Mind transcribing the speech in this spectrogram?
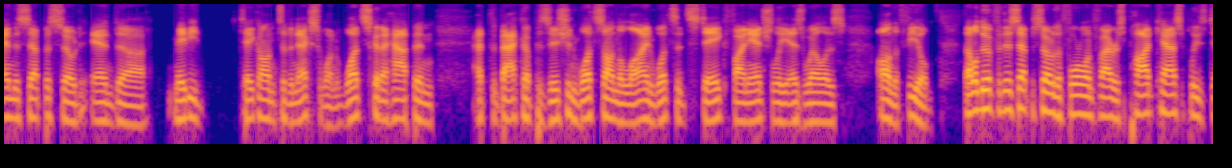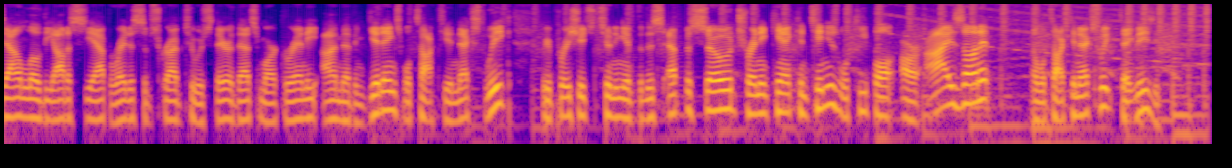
end this episode and uh, maybe take on to the next one. What's going to happen at the backup position? What's on the line? What's at stake financially as well as on the field? That'll do it for this episode of the 415ers podcast. Please download the Audacy app, rate us, subscribe to us there. That's Marc Grandi. I'm Evan Giddings. We'll talk to you next week. We appreciate you tuning in for this episode. Training camp continues. We'll keep all our eyes on it, and we'll talk to you next week. Take it easy.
